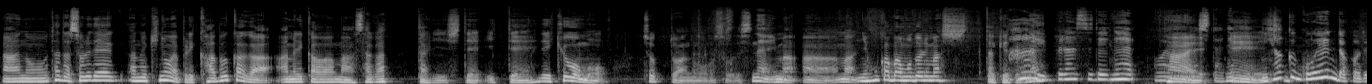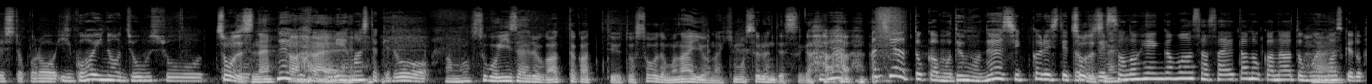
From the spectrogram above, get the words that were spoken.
あの、ただそれで、あの、昨日はやっぱり株価がアメリカはまあ下がったりしていて、で、今日も、ちょっとあの、そうですね、今、あまあ、日本株は戻りましたけどね。はい、プラスでね、終わりましたね。はいえー、205円高でしたから、意外な上昇。そうですね。ね、はい、見えましたけど、まあ。ものすごいいい材料があったかっていうと、そうでもないような気もするんですが。ね、アジアとかもでもね、しっかりしてたので、そ、ね、その辺がまあ支えたのかなと思いますけど、は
